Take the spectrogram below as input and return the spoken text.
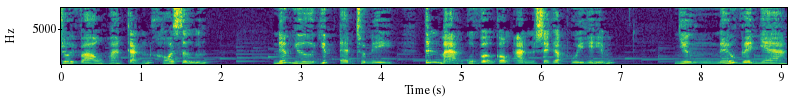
rơi vào hoàn cảnh khó xử. Nếu như giúp Anthony, tính mạng của vợ con anh sẽ gặp nguy hiểm. Nhưng nếu về nhà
